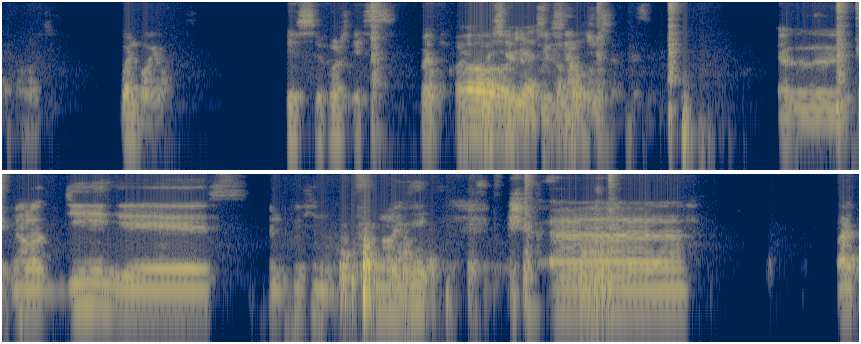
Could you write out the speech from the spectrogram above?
technology. One by one. is the first is But Conclusion, oh yes, conclusion. conclusion. Uh, technology is conclusion. technology. Uh, what?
